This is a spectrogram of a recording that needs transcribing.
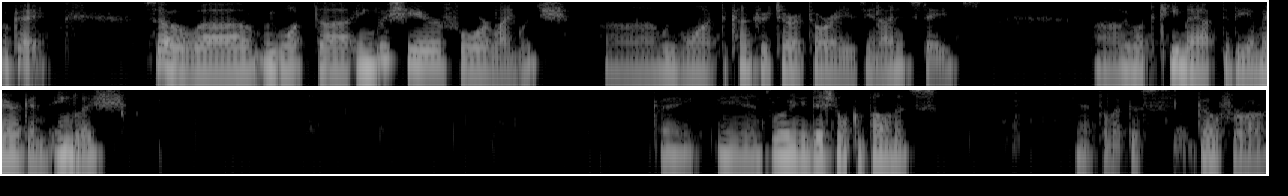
Okay, so uh, we want uh, English here for language. Uh, we want the country territory the United States. Uh, we want the key map to be American English. Okay, and it's loading additional components. You have to let this go for a,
